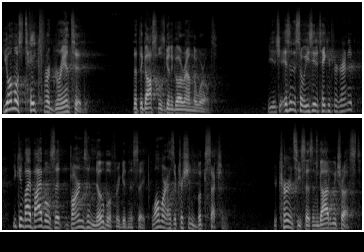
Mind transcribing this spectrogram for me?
you almost take for granted that the gospel is going to go around the world. Isn't it so easy to take it for granted? You can buy Bibles at Barnes and Noble, for goodness sake. Walmart has a Christian book section. Your currency says, In God we trust.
